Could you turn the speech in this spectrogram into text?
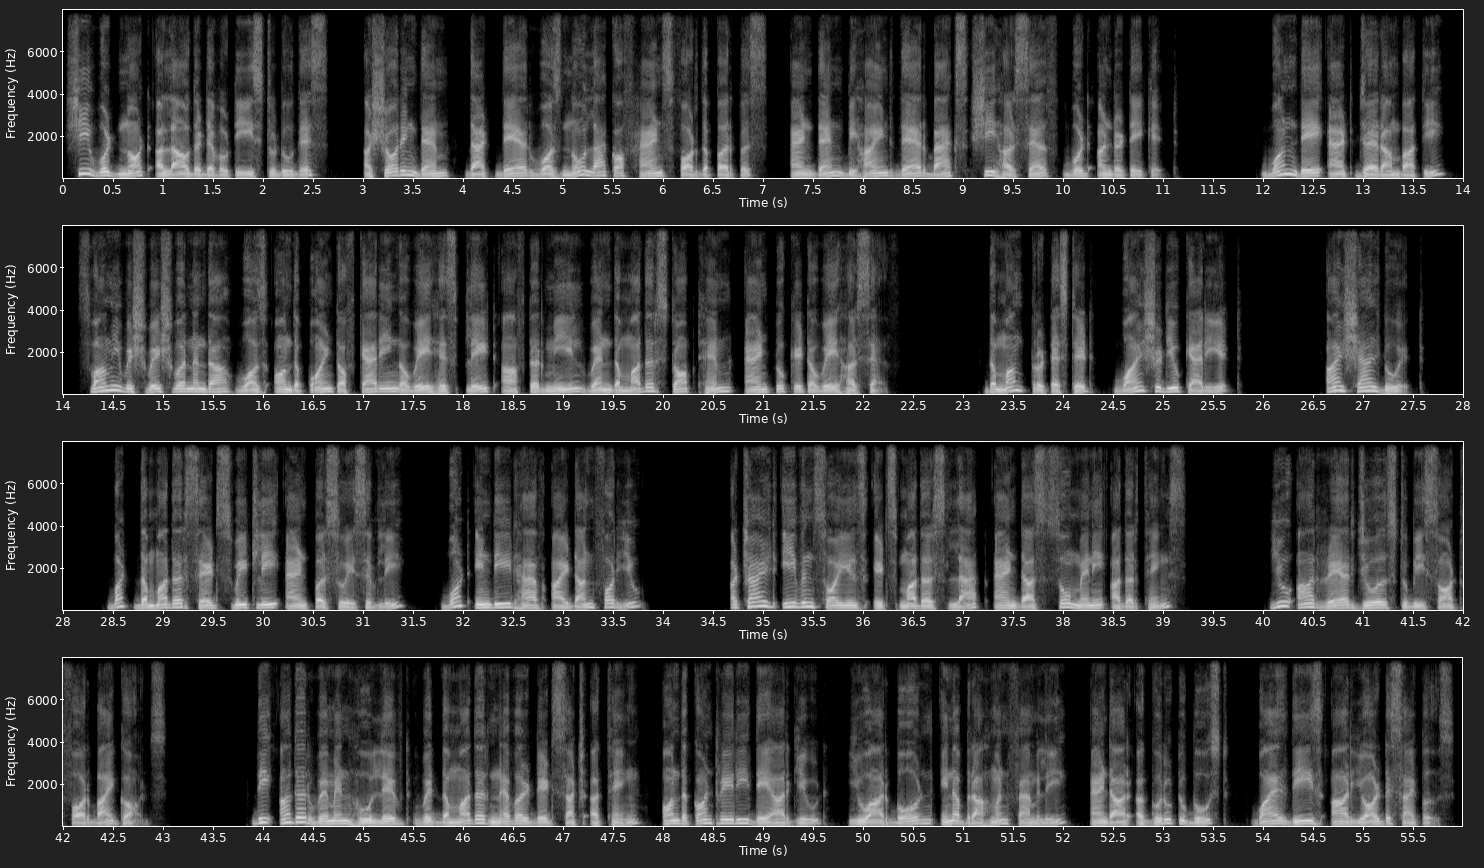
She would not allow the devotees to do this, assuring them that there was no lack of hands for the purpose, and then behind their backs she herself would undertake it. One day at Jairambati, Swami Vishweshwarananda was on the point of carrying away his plate after meal when the mother stopped him and took it away herself. The monk protested, Why should you carry it? I shall do it. But the mother said sweetly and persuasively, What indeed have I done for you? A child even soils its mother's lap and does so many other things. You are rare jewels to be sought for by gods. The other women who lived with the mother never did such a thing, on the contrary they argued, you are born in a Brahman family and are a guru to boost, while these are your disciples.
